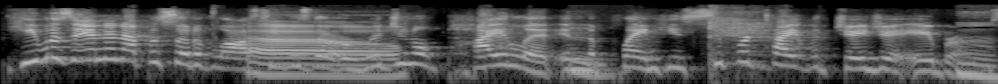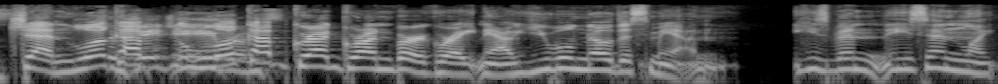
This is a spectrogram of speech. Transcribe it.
He was in an episode of Lost. He was Oh. the original pilot in the Mm. plane. He's super tight with JJ Abrams. Jen, look So up, J.J. look Abrams- up Greg Grunberg right now. You will know this man. He's been, he's in like,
